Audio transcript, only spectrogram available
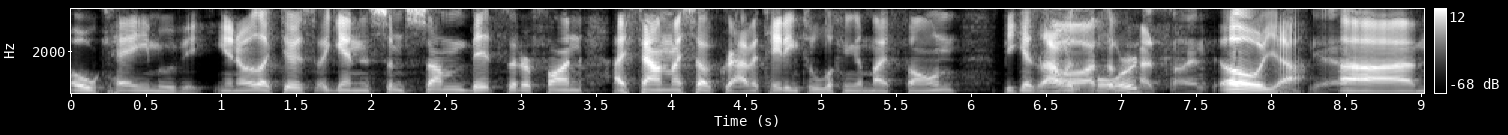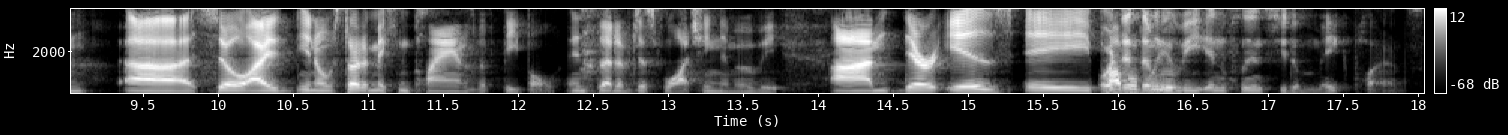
okay movie. You know, like there's again there's some some bits that are fun. I found myself gravitating to looking at my phone because I was oh, that's bored. a bad sign. Oh yeah. Yeah. Um. Uh. So I, you know, started making plans with people instead of just watching the movie. Um. There is a Or probably did the movie influence you to make plans?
